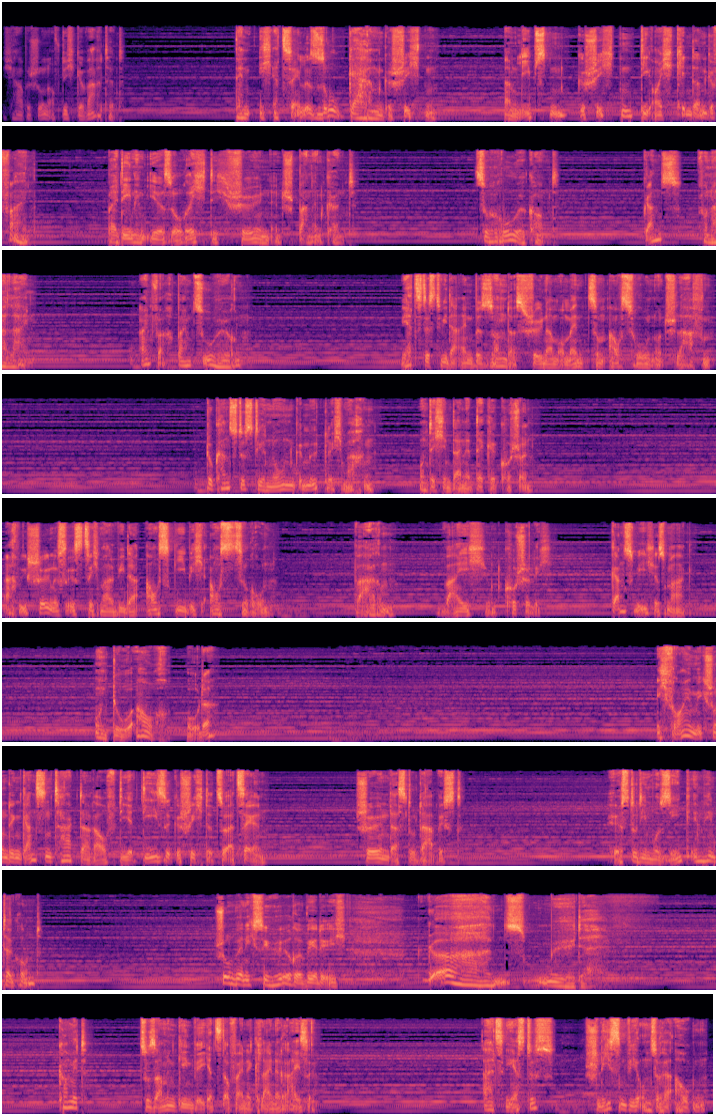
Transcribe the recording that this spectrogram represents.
Ich habe schon auf dich gewartet. Denn ich erzähle so gern Geschichten. Am liebsten Geschichten, die euch Kindern gefallen, bei denen ihr so richtig schön entspannen könnt. Zur Ruhe kommt. Ganz von allein. Einfach beim Zuhören. Jetzt ist wieder ein besonders schöner Moment zum Ausruhen und Schlafen. Du kannst es dir nun gemütlich machen und dich in deine Decke kuscheln. Ach, wie schön es ist, sich mal wieder ausgiebig auszuruhen. Warm, weich und kuschelig. Ganz wie ich es mag. Und du auch, oder? Ich freue mich schon den ganzen Tag darauf, dir diese Geschichte zu erzählen. Schön, dass du da bist. Hörst du die Musik im Hintergrund? Schon wenn ich sie höre, werde ich ganz müde. Komm mit. Zusammen gehen wir jetzt auf eine kleine Reise. Als erstes schließen wir unsere Augen.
